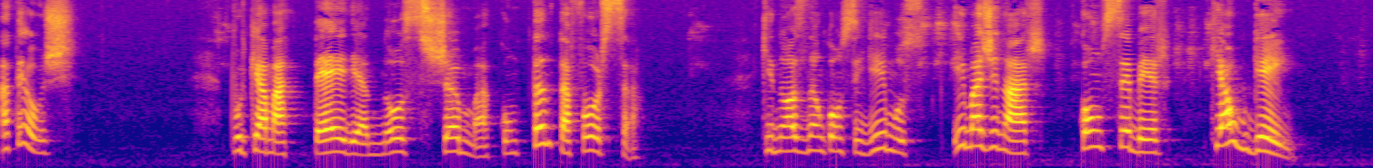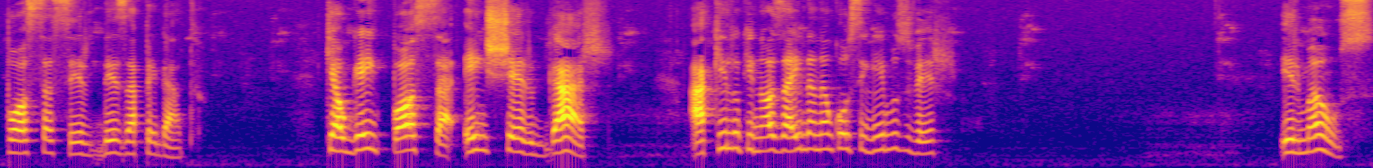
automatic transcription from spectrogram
até hoje. Porque a matéria nos chama com tanta força que nós não conseguimos imaginar, conceber que alguém possa ser desapegado, que alguém possa enxergar aquilo que nós ainda não conseguimos ver. Irmãos,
